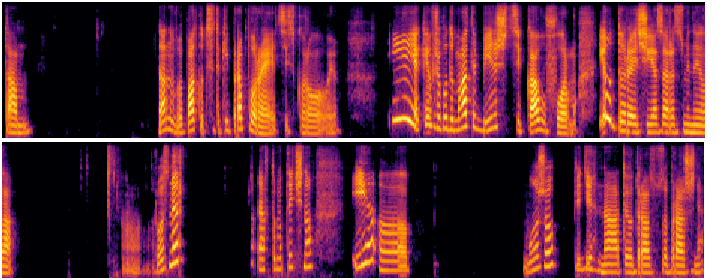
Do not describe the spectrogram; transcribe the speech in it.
там, в даному випадку це такий прапорець із коровою, і який вже буде мати більш цікаву форму. І от, до речі, я зараз змінила розмір автоматично і е, можу підігнати одразу зображення.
